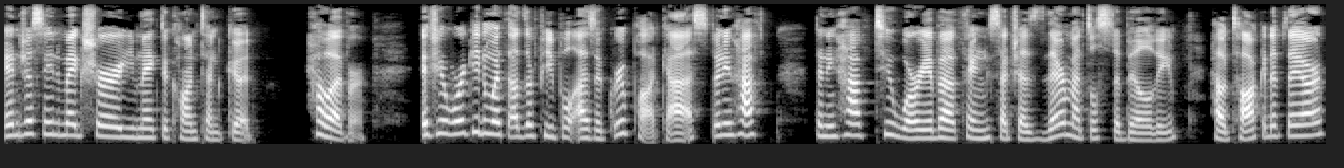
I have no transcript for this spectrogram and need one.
and just need to make sure you make the content good. However, if you're working with other people as a group podcast, then you have then you have to worry about things such as their mental stability, how talkative they are,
